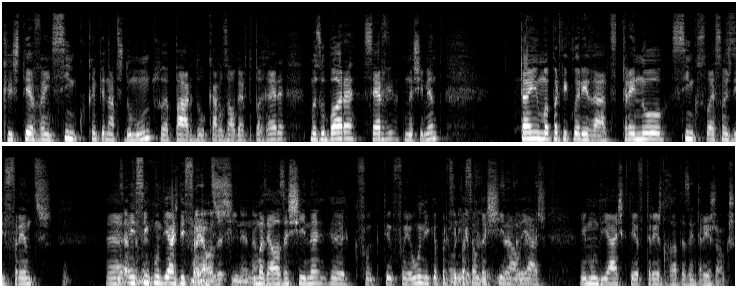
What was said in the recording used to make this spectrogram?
que esteve em cinco campeonatos do mundo, a par do Carlos Alberto Parreira, mas o Bora, sérvio, de nascimento, tem uma particularidade. Treinou cinco seleções diferentes em cinco mundiais diferentes. Uma delas a China, não? Uma delas a China, que, foi, que foi, a única participação a única, da China, exatamente. aliás, em mundiais, que teve três derrotas em três jogos.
